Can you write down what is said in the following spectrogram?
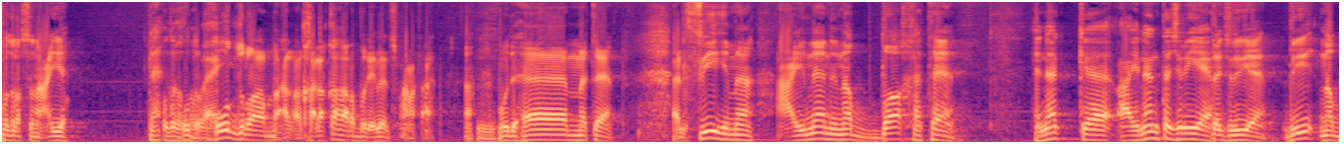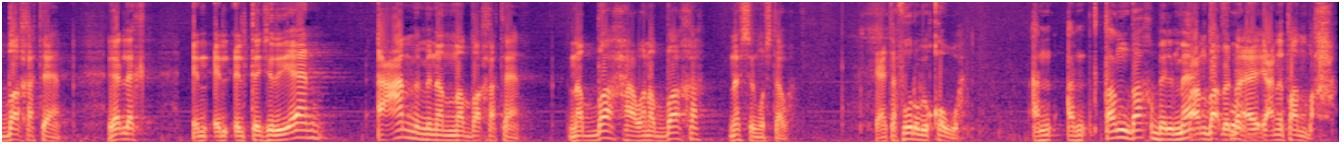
خضرة صناعية. لا خضرة خضرة. خضرة خلقها رب العباد سبحانه وتعالى. مدهامتان. فيهما عينان نضاختان؟ هناك عينان تجريان. تجريان. دي نضاختان قال لك التجريان أعم من النضاختان نضاحه ونضاخه نفس المستوى. يعني تفور بقوة. ان أن تنضخ بالماء تفور. بالماء يعني تنضح.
